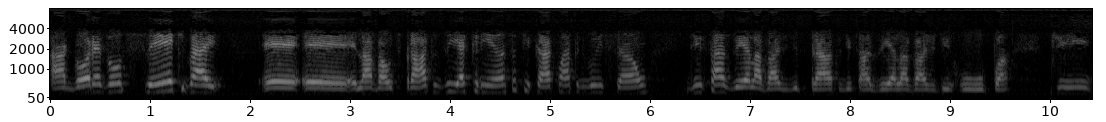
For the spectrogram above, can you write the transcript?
agora é você que vai é, é, lavar os pratos e a criança ficar com a atribuição de fazer a lavagem de prato, de fazer a lavagem de roupa, de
